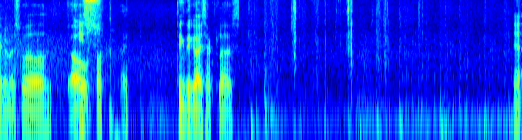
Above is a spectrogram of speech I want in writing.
Hit him as well. Oh He's- fuck! I think the guys are close. Yeah.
